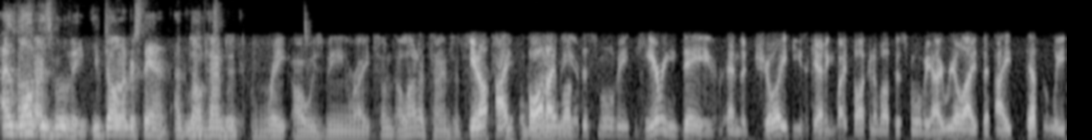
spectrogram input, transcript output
I I love this movie. You don't understand. I love Sometimes this movie. it's great always being right. Some a lot of times it's You know, I people, thought I believe me. loved this movie. Hearing Dave and the joy he's getting by talking about this movie, I realized that I definitely,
